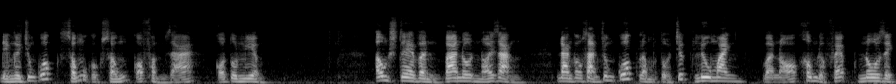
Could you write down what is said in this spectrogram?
để người Trung Quốc sống một cuộc sống có phẩm giá, có tôn nghiêm. Ông Stephen Bannon nói rằng Đảng Cộng sản Trung Quốc là một tổ chức lưu manh và nó không được phép nô dịch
